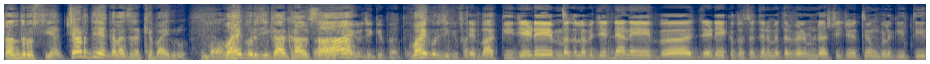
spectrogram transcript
ਤੰਦਰੁਸਤੀਆਂ ਚੜ੍ਹਦੀਆਂ ਕਲਾ 'ਚ ਰੱਖੇ ਵਾਹਿਗੁਰੂ। ਵਾਹਿਗੁਰੂ ਜੀ ਕਾ ਖਾਲਸਾ ਵਾਹਿਗੁਰੂ ਜੀ ਕੀ ਫਤਿਹ। ਵਾਹਿਗੁਰੂ ਜੀ ਕੀ ਤੇ ਫਤਿਹ। ਬਾਕੀ ਜਿਹੜੇ ਮਤਲਬ ਜਿਨ੍ਹਾਂ ਨੇ ਜਿਹੜੇ ਇੱਕ ਦੋ ਸੱਜਣ ਮਿੱਤਰ ਫਿਲਮ ਇੰਡਸਟਰੀ 'ਚ ਇੱਥੇ ਉਂਗਲ ਕੀਤੀ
